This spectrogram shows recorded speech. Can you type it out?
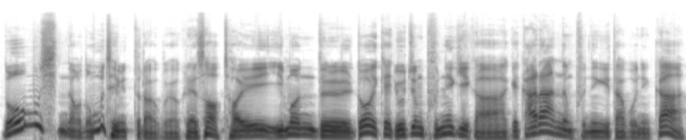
너무 신나고 너무 재밌더라고요. 그래서 저희 임원 분들도 이렇게 요즘 분위기가 가라앉는 분위기다 보니까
